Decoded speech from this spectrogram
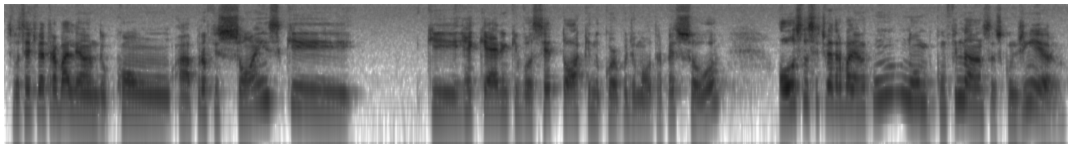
se você estiver trabalhando com ah, profissões que, que requerem que você toque no corpo de uma outra pessoa, ou se você estiver trabalhando com, com finanças, com dinheiro.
